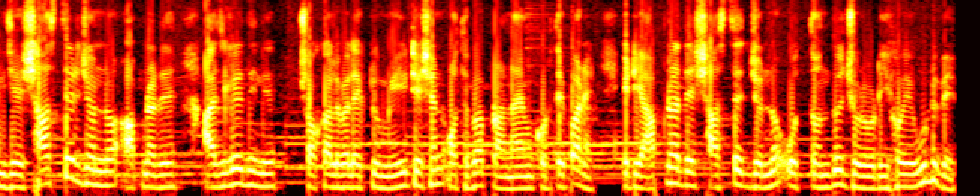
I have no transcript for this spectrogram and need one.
নিজের স্বাস্থ্যের জন্য আপনাদের আজকের দিনে সকালবেলা একটু মেডিটেশন অথবা প্রাণায়াম করতে পারেন। এটি আপনাদের স্বাস্থ্যের জন্য অত্যন্ত জরুরি হয়ে উঠবে।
